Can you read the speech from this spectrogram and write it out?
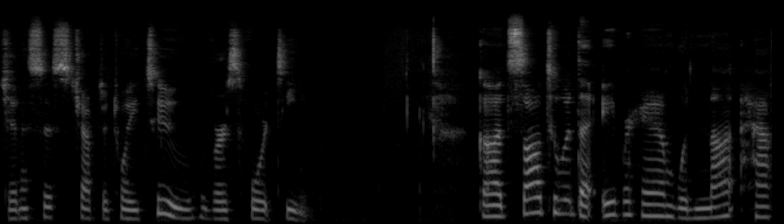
Genesis chapter 22, verse 14. God saw to it that Abraham would not have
